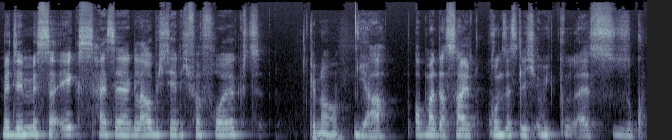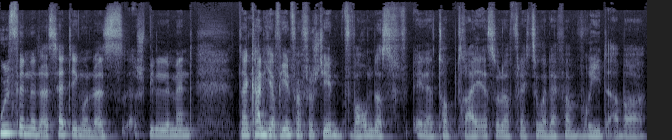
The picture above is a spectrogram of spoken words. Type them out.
mit dem Mr. X heißt er ja, glaube ich, der dich verfolgt. Genau. Ja, ob man das halt grundsätzlich irgendwie als so cool findet als Setting und als Spielelement, dann kann ich auf jeden Fall verstehen, warum das in der Top 3 ist oder vielleicht sogar der Favorit, aber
